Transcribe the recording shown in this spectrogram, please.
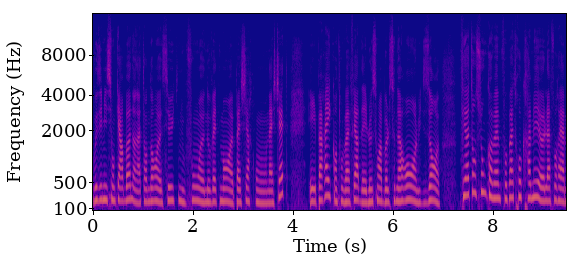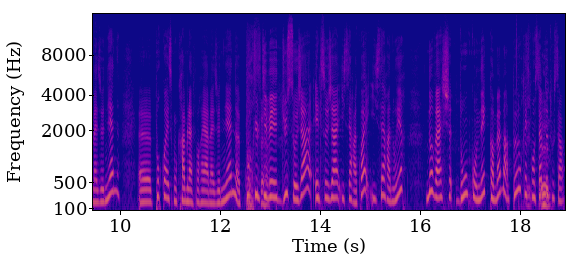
vos émissions carbone en attendant, euh, c'est eux qui nous font euh, nos vêtements euh, pas chers qu'on achète. Et pareil, quand on va faire des leçons à Bolsonaro en lui disant euh, fais attention quand même, faut pas trop cramer euh, la forêt amazonienne. Euh, pourquoi est-ce qu'on crame la forêt amazonienne Pour, Pour cultiver du soja. Et le soja, il sert à quoi Il sert à nourrir nos vaches. Donc on est quand même un peu responsable Euh, de tout ça.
